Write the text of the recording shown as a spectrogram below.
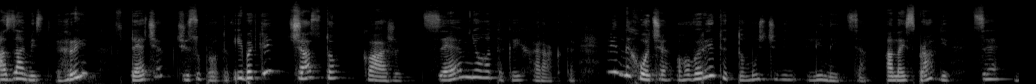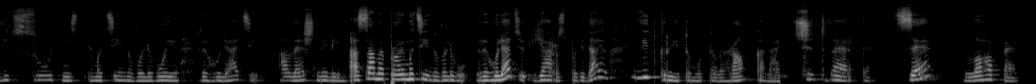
а замість гри втеча чи супротив. І батьки часто кажуть, це в нього такий характер. Він не хоче говорити, тому що він ліниться. А найсправді це відсутність емоційно-вольової регуляції, але ж не лінь. А саме про емоційно-вольову регуляцію я розповідаю в відкритому телеграм-каналі. Четверте це логопед.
